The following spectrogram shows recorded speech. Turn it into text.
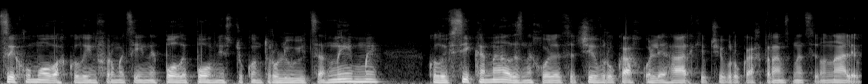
Цих умовах, коли інформаційне поле повністю контролюється ними, коли всі канали знаходяться чи в руках олігархів, чи в руках транснаціоналів,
